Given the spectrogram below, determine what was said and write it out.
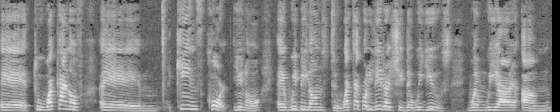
uh, to what kind of king's court, you know, we belong to, what type of leadership that we use when we are um,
